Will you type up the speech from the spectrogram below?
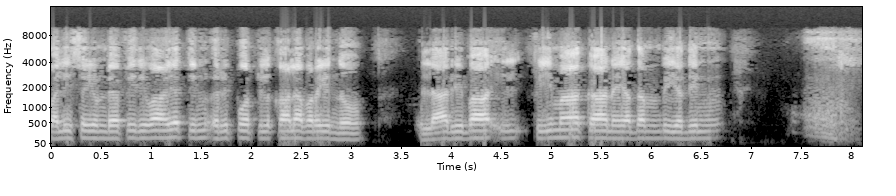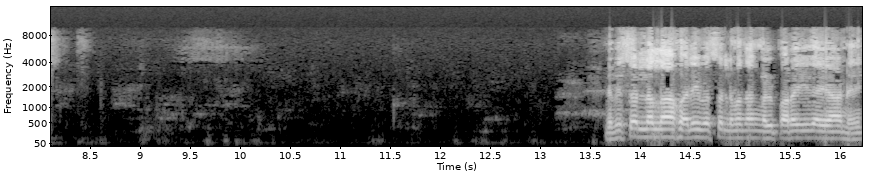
പലിശയുണ്ട് പിരിവായത്തിൻ റിപ്പോർട്ടിൽ കാല പറയുന്നു. ലാ അലൈ വസല്ലം തങ്ങൾ പറയുകയാണ്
